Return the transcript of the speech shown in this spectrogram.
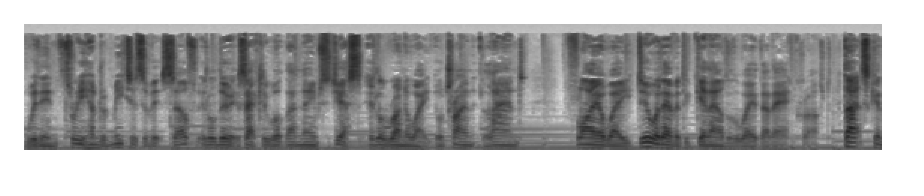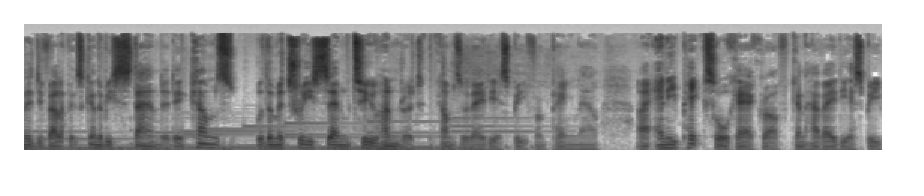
within 300 meters of itself, it'll do exactly what that name suggests. It'll run away. It'll try and land, fly away, do whatever to get out of the way of that aircraft. That's going to develop. It's going to be standard. It comes with the Matrice M200. Comes with ADSB from Ping now. Uh, any Pixhawk aircraft can have ADSB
